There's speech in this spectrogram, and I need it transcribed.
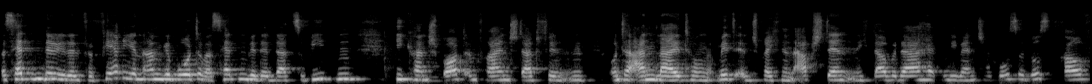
Was hätten wir denn für Ferienangebote? Was hätten wir denn da zu bieten? Wie kann Sport im Freien stattfinden? Unter Anleitung mit entsprechenden Abständen. Ich glaube, da hätten die Menschen große Lust drauf,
